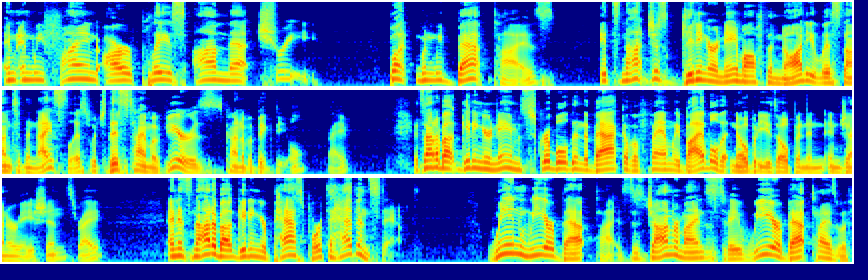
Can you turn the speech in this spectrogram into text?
And, and we find our place on that tree. But when we baptize, it's not just getting our name off the naughty list onto the nice list, which this time of year is kind of a big deal, right? It's not about getting your name scribbled in the back of a family Bible that nobody has opened in, in generations, right? And it's not about getting your passport to heaven stamped. When we are baptized, as John reminds us today, we are baptized with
